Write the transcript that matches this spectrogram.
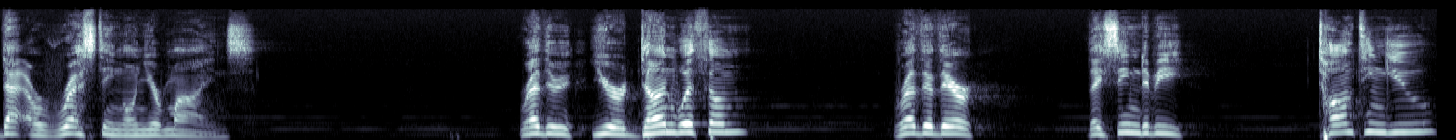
that are resting on your minds. Whether you're done with them, whether they're they seem to be taunting you.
